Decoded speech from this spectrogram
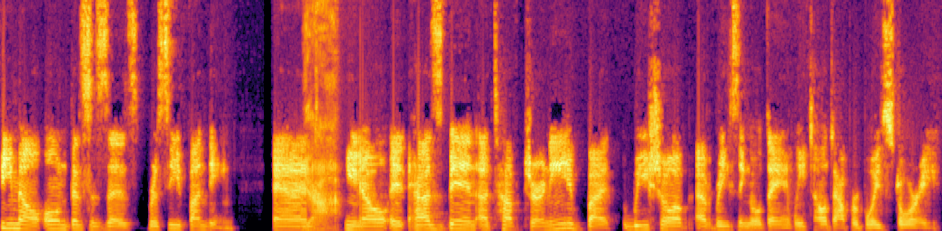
female owned businesses receive funding and yeah. you know it has been a tough journey but we show up every single day and we tell dapper boi's story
